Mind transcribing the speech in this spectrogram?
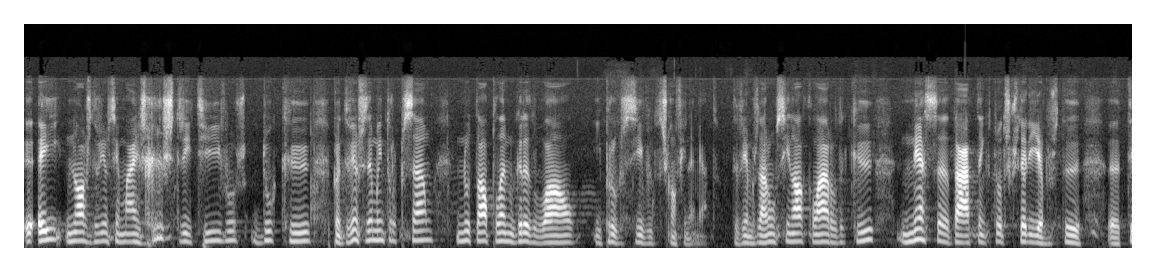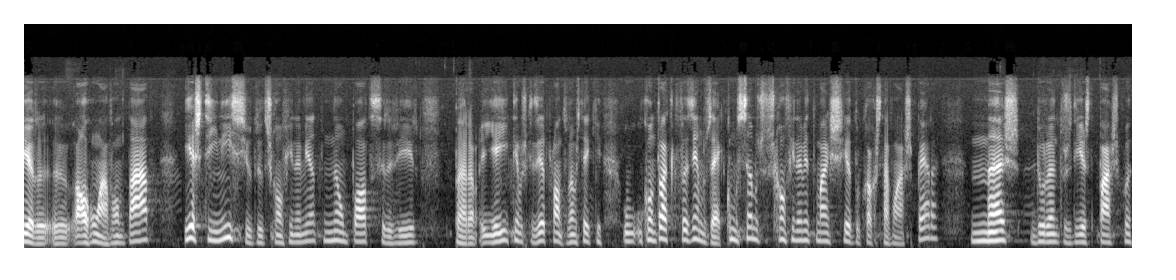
uh, aí nós devíamos ser mais restritivos do que. Pronto, devemos fazer uma interrupção no tal plano gradual e progressivo de desconfinamento. Devemos dar um sinal claro de que, nessa data em que todos gostaríamos de uh, ter algum à vontade, este início de desconfinamento não pode servir para. E aí temos que dizer, pronto, vamos ter aqui. O, o, contrato que fazemos é começamos o desconfinamento mais cedo do que estavam à espera, mas durante os dias de Páscoa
